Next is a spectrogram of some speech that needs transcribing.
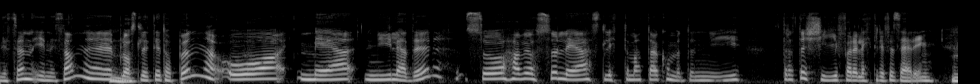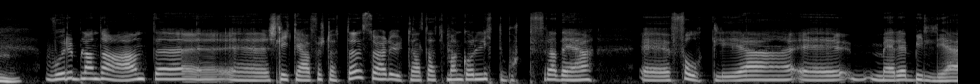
Nissan. I Nissan mm. Blåst litt i toppen. Og med ny leder så har vi også lest litt om at det har kommet en ny strategi for elektrifisering. Mm. Hvor bl.a., eh, slik jeg har forstått det, så har det uttalt at man går litt bort fra det eh, folkelige, eh, mer billige,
